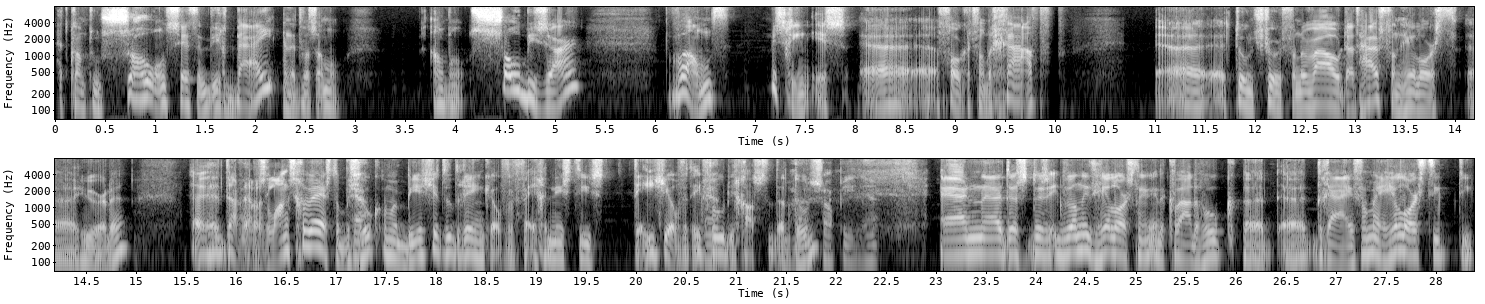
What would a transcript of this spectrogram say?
Het kwam toen zo ontzettend dichtbij. En het was allemaal, allemaal zo bizar. Want misschien is eh Volkert van der Graaf. eh, toen Sjoerd van der Wouw dat huis van Hilhorst eh, huurde. daar wel eens langs geweest op bezoek om een biertje te drinken. Of een veganistisch theetje. Of weet ik veel hoe die gasten dat doen. Sappie, ja. En eh, dus, dus ik wil niet Hilhorst in de kwade hoek eh, eh, drijven. Maar Hilhorst die, die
